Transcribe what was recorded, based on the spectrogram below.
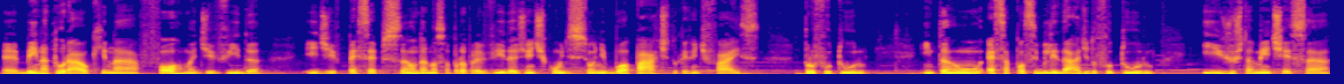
é bem natural que na forma de vida e de percepção da nossa própria vida a gente condicione boa parte do que a gente faz para o futuro. Então, essa possibilidade do futuro e justamente essa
